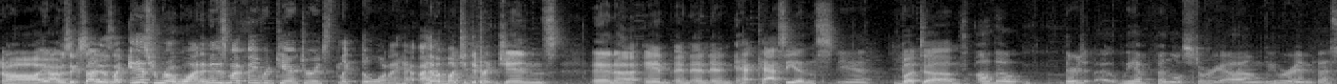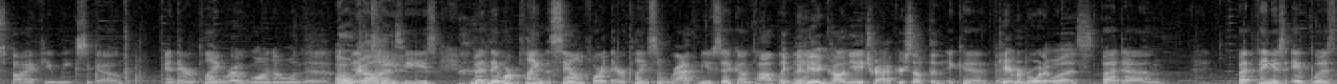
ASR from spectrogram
oh, yeah, I was excited. I was like, it is from Rogue One, and it is my favorite character. It's like the one I have. I have a bunch of different Jyns and uh, and and and and Cassians, Yeah. but um, Although there's, uh, we have a fun little story. Um, we were in Best Buy a few weeks ago, and they were playing Rogue One on one of the, Oh, the God. TVs, but they weren't playing the sound for it. They were playing some rap music on top of like it. maybe a Kanye track or something. It could. Can't remember what it was. But um, but thing is, it was.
